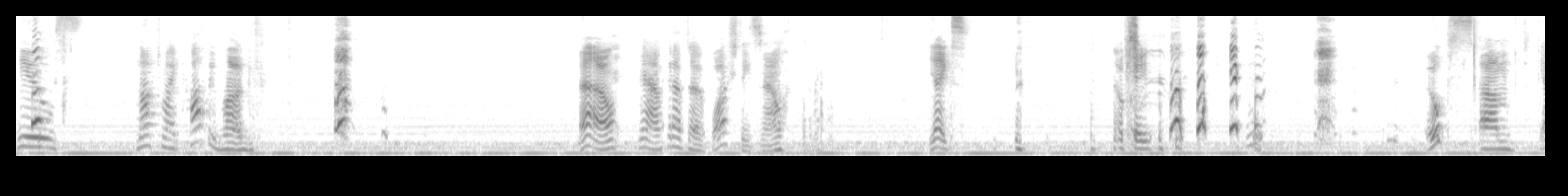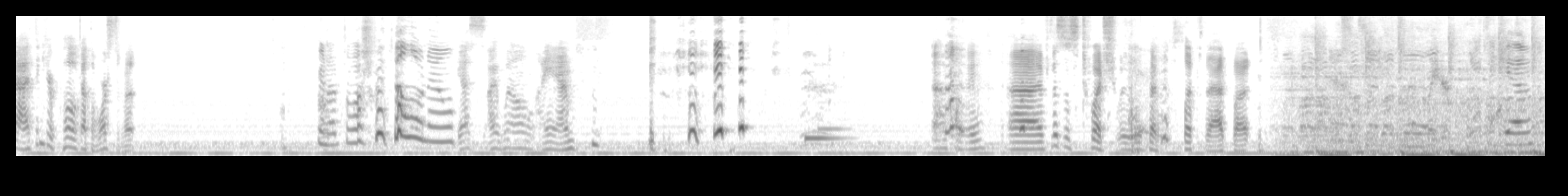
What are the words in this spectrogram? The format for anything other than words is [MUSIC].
You s- knocked my coffee mug. Uh oh. Yeah, I'm gonna have to wash these now. Yikes. [LAUGHS] okay. [LAUGHS] Oops. Um, yeah, I think your pillow got the worst of it. I'm gonna have to wash my pillow now. Yes, I will. I am. [LAUGHS] okay. Uh, if this is Twitch, we would have clipped that, but. Later. But.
